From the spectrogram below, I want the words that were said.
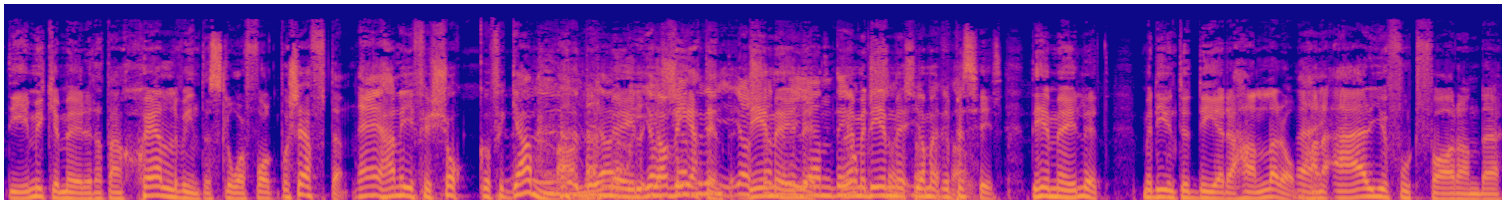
det är mycket möjligt att han själv inte slår folk på käften. Nej, han är ju för tjock och för gammal. Är möjligt. Jag, vet känner- inte. jag det är möjligt. det Nej, men det är, ja, men, precis. Det är möjligt. Men det är ju inte det det handlar om. Nej. Han är ju fortfarande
